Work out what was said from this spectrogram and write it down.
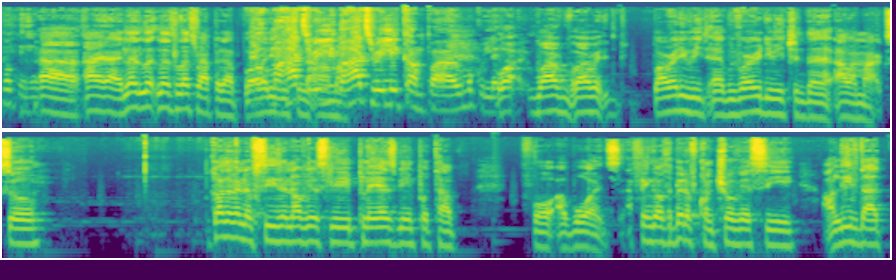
Uh, all right, all right. Let, let, let's let's wrap it up. Well, my heart's really, my heart's really camp. Uh, we're, we're already, we're already reached, uh, we've already reached the hour mark. So, because of end of season, obviously, players being put up for awards. I think there was a bit of controversy. I'll leave that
